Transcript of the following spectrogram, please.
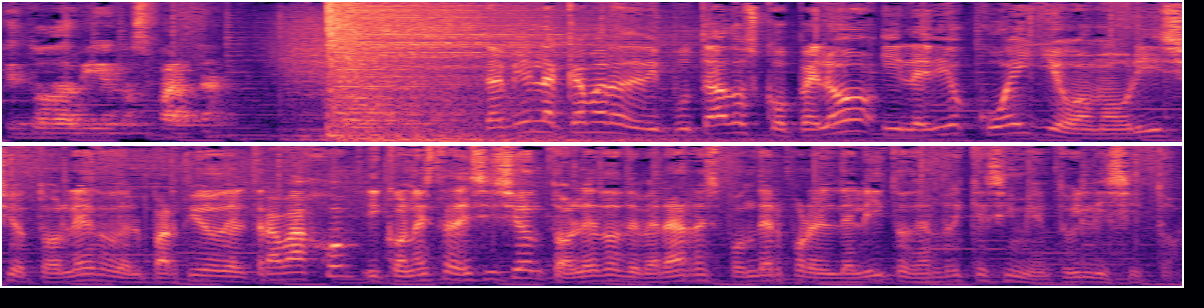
que todavía nos falta. También la Cámara de Diputados copeló y le dio cuello a Mauricio Toledo del Partido del Trabajo y con esta decisión Toledo deberá responder por el delito de enriquecimiento ilícito.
